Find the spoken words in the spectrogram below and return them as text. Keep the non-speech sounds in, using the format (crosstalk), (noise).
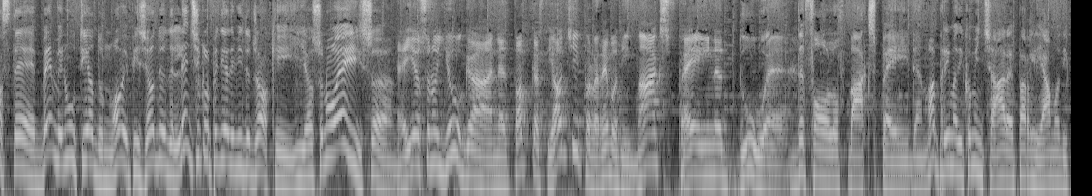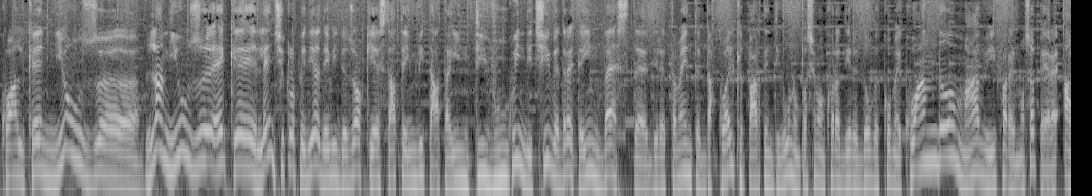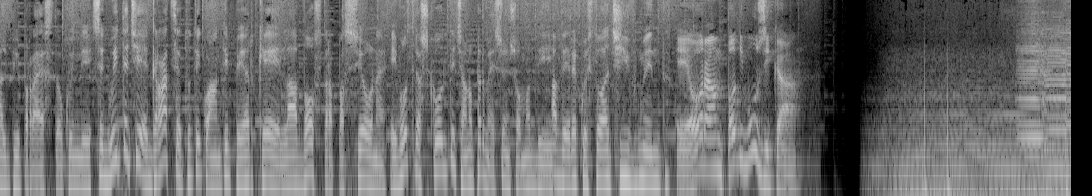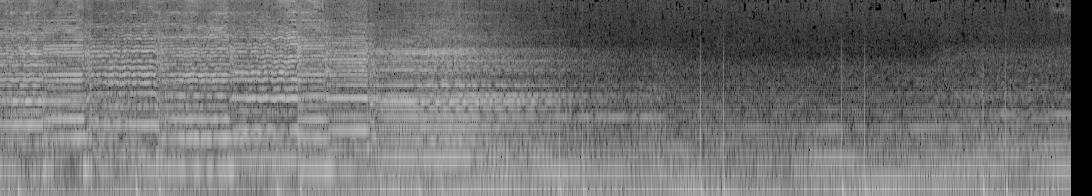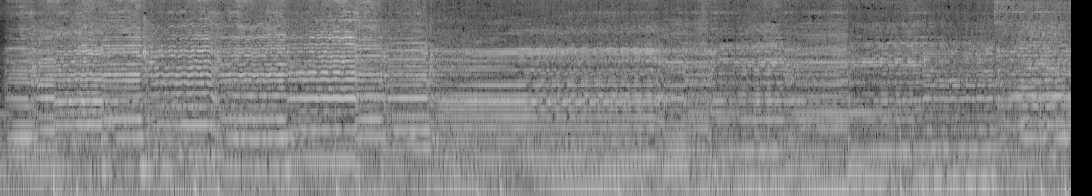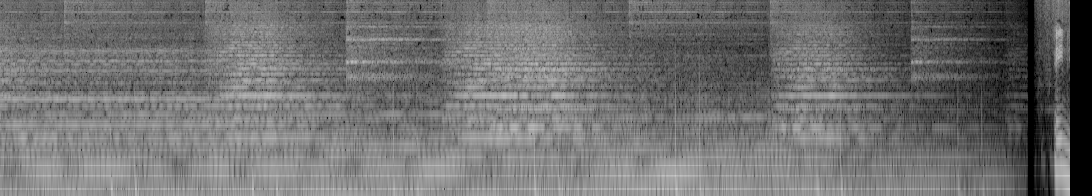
Namaste, benvenuti ad un nuovo episodio dell'Enciclopedia dei Videogiochi. Io sono Ace. E io sono Yuga. Nel podcast di oggi parleremo di Max Payne 2. The Fall of Max Payne. Ma prima di cominciare parliamo di qualche news. La news è che l'Enciclopedia dei Videogiochi è stata invitata in tv, quindi ci vedrete in veste direttamente da qualche parte in tv. Non possiamo ancora dire dove, come e quando, ma vi faremo sapere al più presto. Quindi seguiteci e grazie a tutti quanti per perché la vostra passione e i vostri ascolti ci hanno permesso insomma di avere questo achievement. E ora un po' di musica.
